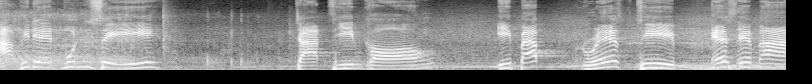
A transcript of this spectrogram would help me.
อภิเดชบุญศรีจากทีมของ e p a p Race Team SMR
